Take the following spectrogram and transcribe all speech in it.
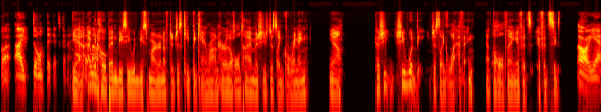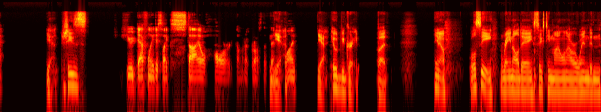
but I don't think it's gonna Yeah, happen. I would though. hope NBC would be smart enough to just keep the camera on her the whole time, and she's just like grinning, you know, because she she would be just like laughing at the whole thing if it's if it's six. Oh yeah. Yeah, she's She would definitely just like style hard coming across the finish Yeah. line. yeah, it would be great, but you know, we'll see. Rain all day, 16 mile an hour wind in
